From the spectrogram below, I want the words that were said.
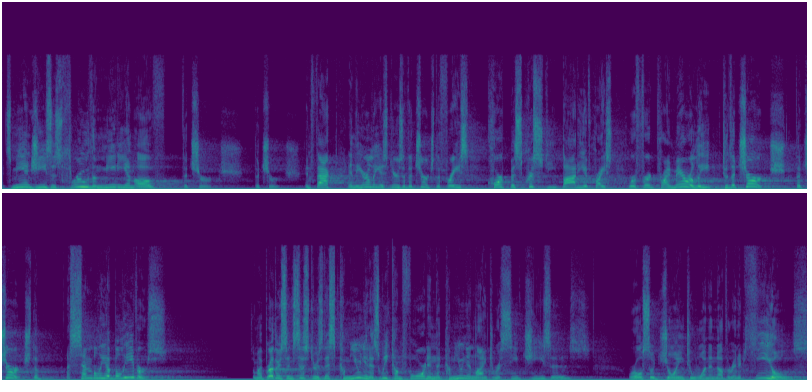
It's me and Jesus through the medium of the church. The church. In fact, in the earliest years of the church, the phrase Corpus Christi, body of Christ, referred primarily to the church, the church, the assembly of believers. So, my brothers and sisters, this communion, as we come forward in the communion line to receive Jesus, we're also joined to one another. And it heals.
